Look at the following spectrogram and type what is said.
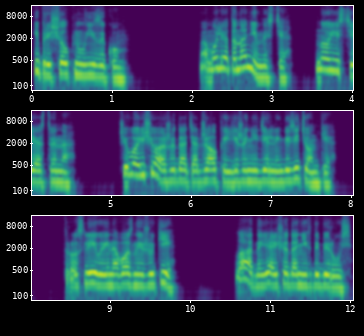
и прищелкнул языком. «Амулет анонимности. Ну, естественно. Чего еще ожидать от жалкой еженедельной газетенки? Трусливые навозные жуки. Ладно, я еще до них доберусь.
